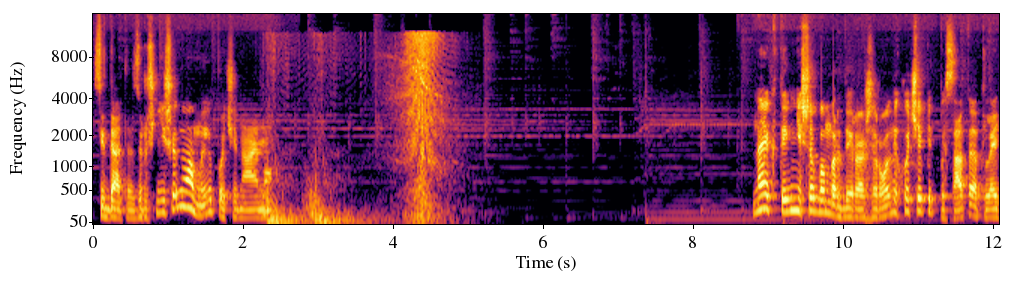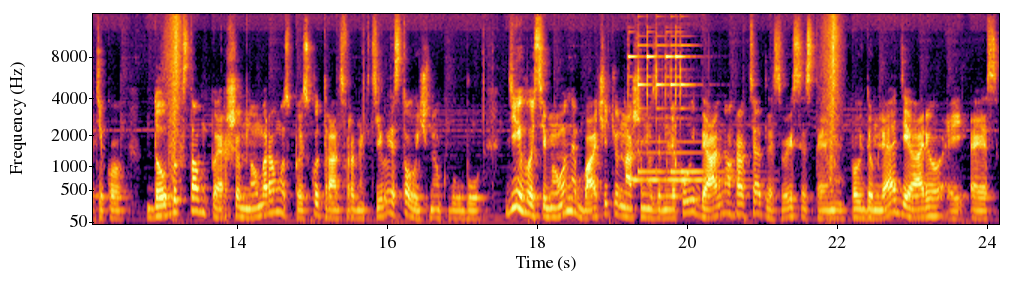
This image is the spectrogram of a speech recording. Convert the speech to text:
Сідайте зручніше, ну а ми починаємо. Найактивніше бомбардира Жирони хоче підписати Атлетіко. Довбик став першим номером у списку трансферних цілей столичного клубу. Дієго Сімеоне бачить у нашому земляку ідеального гравця для своєї системи, повідомляє Діаріо AS.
